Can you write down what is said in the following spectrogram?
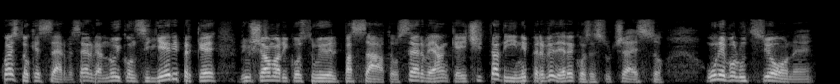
Questo che serve? Serve a noi consiglieri perché riusciamo a ricostruire il passato, serve anche ai cittadini per vedere cosa è successo. Un'evoluzione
